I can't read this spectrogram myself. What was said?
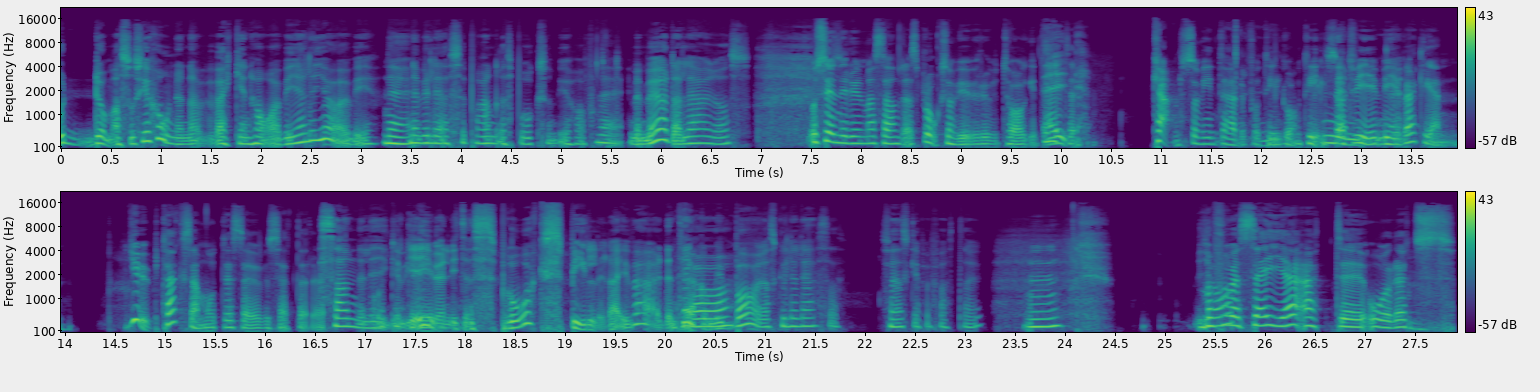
Och de associationerna varken har vi eller gör vi nej. när vi läser på andra språk som vi har fått nej. med möda lära oss. Och sen är det en massa andra språk som vi överhuvudtaget nej. inte kan, som vi inte hade fått tillgång till. Så att vi, vi är verkligen djupt tacksam mot dessa översättare. Sannerligen, vi är ju en liten språkspillra i världen. Tänk ja. om vi bara skulle läsa svenska författare. Mm. Man får väl säga att eh, årets,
